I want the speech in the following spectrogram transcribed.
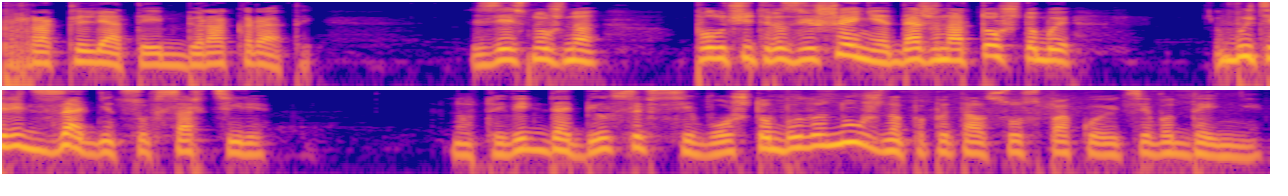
«Проклятые бюрократы! Здесь нужно получить разрешение даже на то, чтобы вытереть задницу в сортире. «Но ты ведь добился всего, что было нужно», — попытался успокоить его Денни.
